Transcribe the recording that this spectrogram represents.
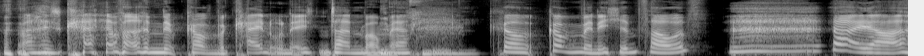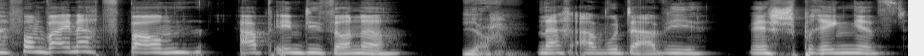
Mache ich kein, mache, komm, keinen unechten Tannenbaum mehr. Komm, kommen wir nicht ins Haus. Ja, ja, vom Weihnachtsbaum ab in die Sonne. Ja, nach Abu Dhabi. Wir springen jetzt.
